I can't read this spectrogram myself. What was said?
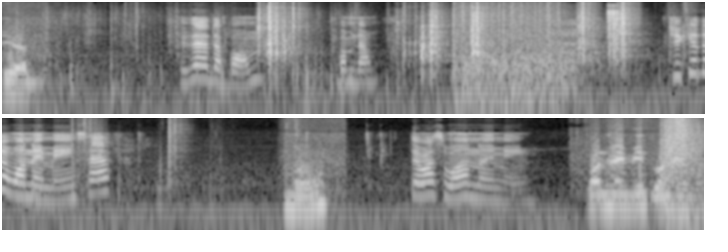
Yeah. Is that the bomb? Bomb down. Did you kill the one I main, Seth? No. There was one I main. One high mid, one high mid.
